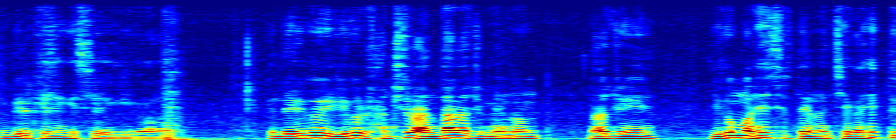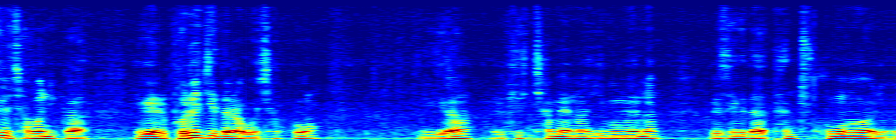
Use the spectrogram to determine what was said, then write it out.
지금 이렇게 생겼어요, 여기가. 근데 이거, 이걸 단추를 안 달아주면은 나중에 이것만 했을 때는 제가 핵들을 차보니까 이게 벌어지더라고요, 자꾸. 여기가 이렇게 차면은, 입으면은. 그래서 여기다 단추 구멍을,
